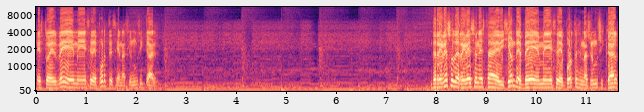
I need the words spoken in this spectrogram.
Esto es BMS Deportes en Nación Musical. De regreso, de regreso en esta edición de BMS Deportes en Nación Musical,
